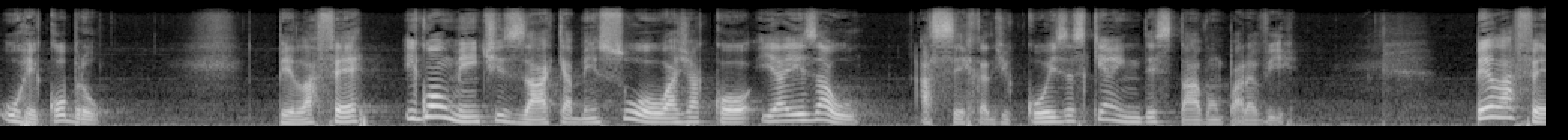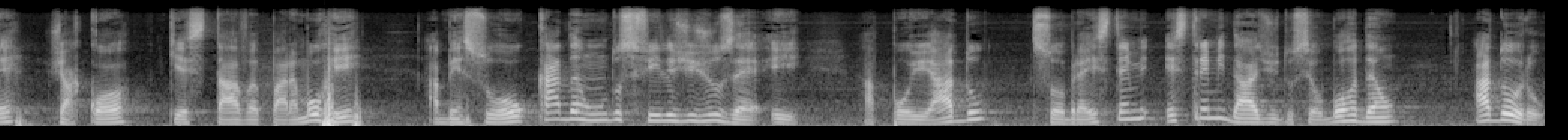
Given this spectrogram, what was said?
o recobrou. Pela fé, igualmente Isaac abençoou a Jacó e a Esaú acerca de coisas que ainda estavam para vir. Pela fé, Jacó, que estava para morrer, abençoou cada um dos filhos de José e, apoiado sobre a extremidade do seu bordão, adorou.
